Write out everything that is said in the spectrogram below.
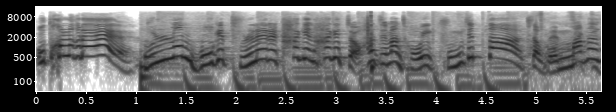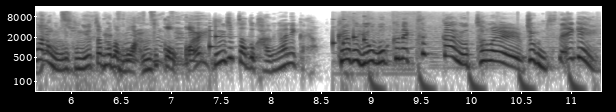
어떡하려 그래? 물론 목에 둘레를 타긴 하겠죠. 하지만 저희 궁집자 진짜 웬만한 사람 우리 궁집자보다 뭐 안 두꺼울걸? 궁집자도 가능하니까요. 그래서 이 mock neck 특가 요청을 좀 세게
